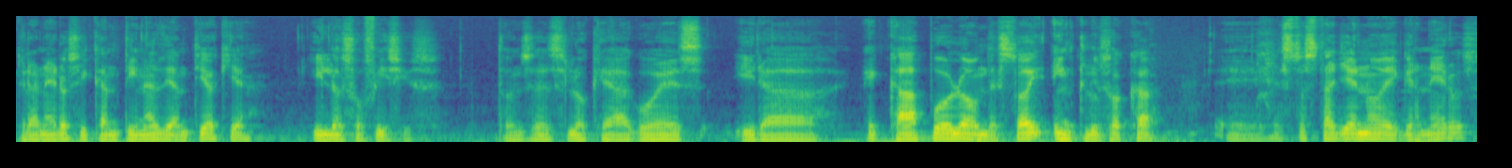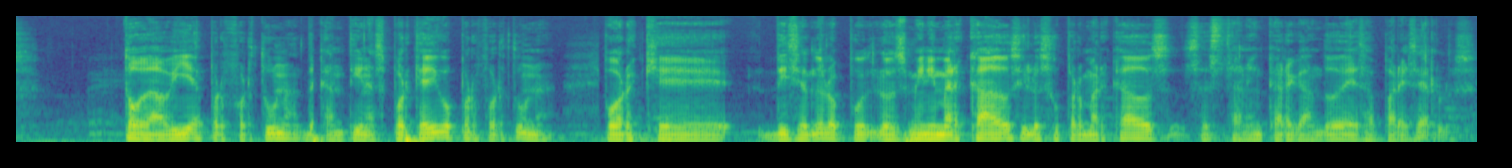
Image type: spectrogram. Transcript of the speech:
graneros y cantinas de Antioquia y los oficios. Entonces lo que hago es ir a cada pueblo donde estoy, incluso acá. Eh, esto está lleno de graneros, todavía por fortuna, de cantinas. ¿Por qué digo por fortuna? Porque diciéndolo, los mini mercados y los supermercados se están encargando de desaparecerlos.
